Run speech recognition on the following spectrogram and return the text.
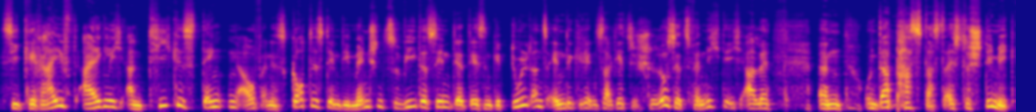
Sie greift eigentlich antikes Denken auf eines Gottes, dem die Menschen zuwider sind, der dessen Geduld ans Ende gerät und sagt, jetzt ist Schluss, jetzt vernichte ich alle. Ähm, und da passt das, da ist das stimmig.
